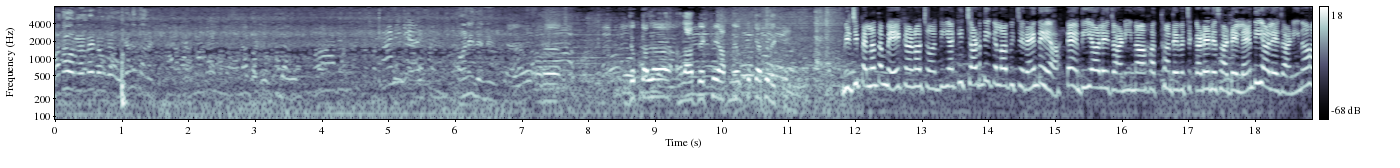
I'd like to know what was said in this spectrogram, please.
ਮਾਤਾ ਹੋਰ ਲੈ ਡੋਂ ਹੋ ਗਏ ਨਾ ਸਾਰੇ पानी देने और जो कल हालात देखे आपने उसको कैसे देखते हैं ਵੀਰ ਜੀ ਪਹਿਲਾਂ ਤਾਂ ਮੈਂ ਇਹ ਕਹਿਣਾ ਚਾਹੁੰਦੀ ਆ ਕਿ ਚੜ੍ਹਦੀ ਕਲਾ ਵਿੱਚ ਰਹਿੰਦੇ ਆ ਢੈਂਦੀ ਵਾਲੇ ਜਾਣੀ ਨਾ ਹੱਥਾਂ ਦੇ ਵਿੱਚ ਕੜੇ ਨੇ ਸਾਡੇ ਲਹਿੰਦੀ ਵਾਲੇ ਜਾਣੀ ਨਾ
